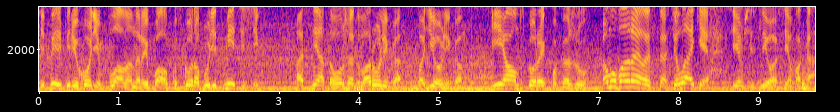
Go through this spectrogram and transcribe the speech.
Теперь переходим плавно на рыбалку. Скоро будет месячник. Отснято уже два ролика с подъемником. И я вам скоро их покажу. Кому понравилось, ставьте лайки. Всем счастливо, всем пока.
